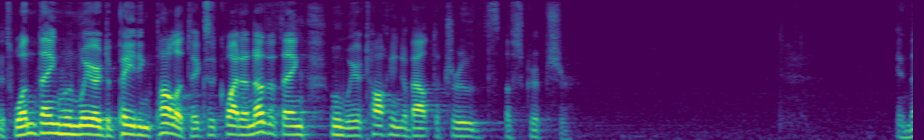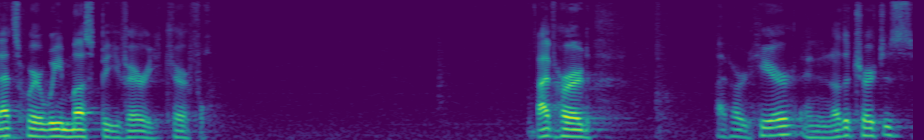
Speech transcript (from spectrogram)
It's one thing when we are debating politics, it's quite another thing when we are talking about the truths of Scripture. And that's where we must be very careful. I've heard I've heard here and in other churches,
